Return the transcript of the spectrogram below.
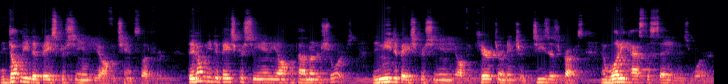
They don't need to base Christianity off of Chance Ledford. They don't need to base Christianity off of Palmetto Shores. They need to base Christianity off the character and nature of Jesus Christ and what he has to say in his word.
